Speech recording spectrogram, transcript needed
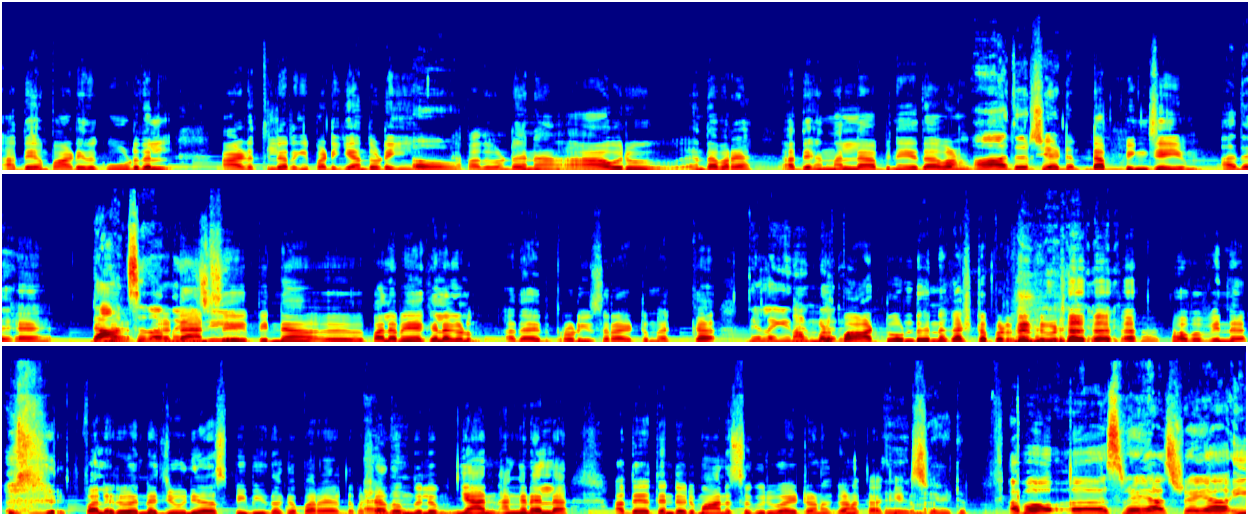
അദ്ദേഹം പാടിയത് കൂടുതൽ ആഴത്തിലിറങ്ങി പഠിക്കാൻ തുടങ്ങി. അപ്പം അതുകൊണ്ട് തന്നെ ആ ഒരു എന്താ പറയാ അദ്ദേഹം നല്ല അഭിനേതാവാണ്. ആ തീർച്ചയായിട്ടും. ഡബിങ് ചെയ്യും. അതെ. ഡാൻസ് ഡാൻസ് പിന്നെ പല മേഖലകളും. അതായത് പ്രൊഡ്യൂസറായിട്ടും ഒക്കെ നമ്മൾ പാട്ടുകൊണ്ട് തന്നെ കഷ്ടപ്പെടുന്നുണ്ട് ഇവിടെ. അപ്പൊ പിന്നെ പലരും എന്നെ ജൂനിയർ എസ് പി ബി എന്നൊക്കെ പറയാറുണ്ട്. പക്ഷെ അതൊന്നിലും ഞാൻ അങ്ങനെയല്ല. അദ്ദേഹത്തിന്റെ ഒരു മാനസ ഗുരുവായിട്ടാണ് കണക്കാക്കിയത് അപ്പോൾ അപ്പോ ശ്രേയ ശ്രേയ ഈ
